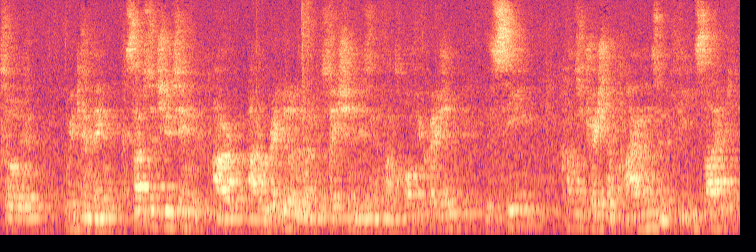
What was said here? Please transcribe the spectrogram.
So we can then substitute in our, our regular notation using the van 't Hoff equation, the C concentration of ions in the feed side.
